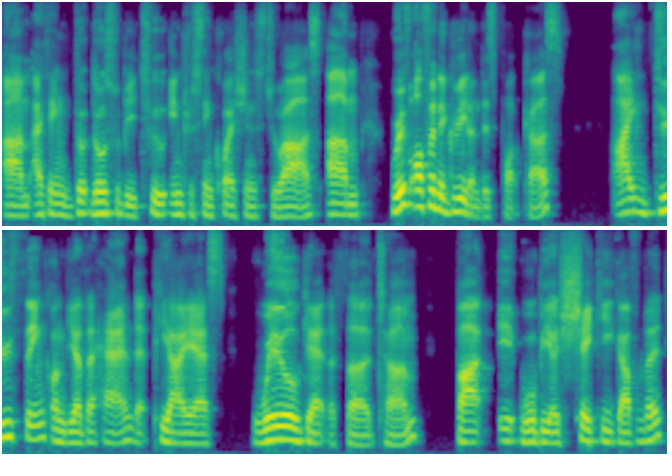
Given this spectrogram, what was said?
Um, I think th- those would be two interesting questions to ask. Um, we've often agreed on this podcast. I do think, on the other hand, that PIS will get a third term, but it will be a shaky government.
